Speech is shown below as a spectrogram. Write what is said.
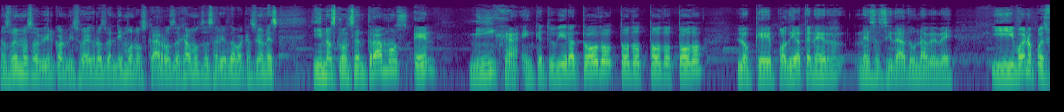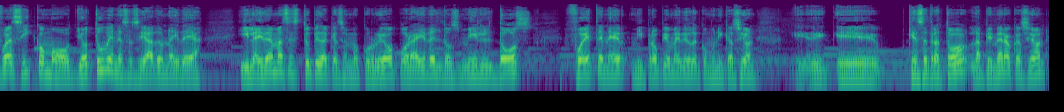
nos fuimos a vivir con mis suegros, vendimos los carros, dejamos de salir de vacaciones y nos concentramos en mi hija, en que tuviera todo, todo, todo, todo lo que podía tener necesidad de una bebé. Y bueno, pues fue así como yo tuve necesidad de una idea. Y la idea más estúpida que se me ocurrió por ahí del 2002 fue tener mi propio medio de comunicación. Eh, eh, que se trató la primera ocasión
